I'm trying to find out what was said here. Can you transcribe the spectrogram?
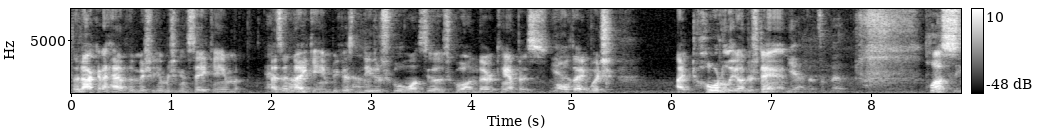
they're not going to have the Michigan Michigan State game as a night game because yeah. neither school wants the other school on their campus all day, which I totally understand. Yeah, that's a bit. Plus,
